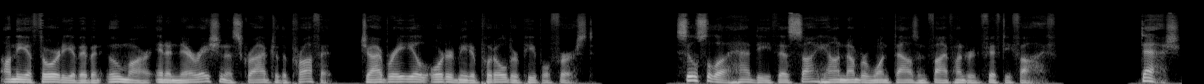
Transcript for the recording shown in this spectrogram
on the authority of Ibn Umar in a narration ascribed to the Prophet, Jibreel ordered me to put older people first. Silsila Hadith as Sahih number 1555. Dash.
